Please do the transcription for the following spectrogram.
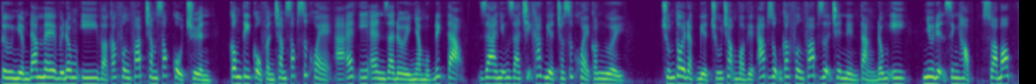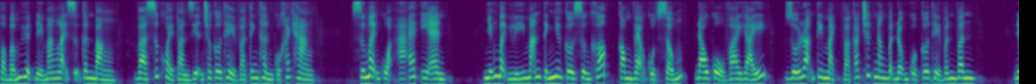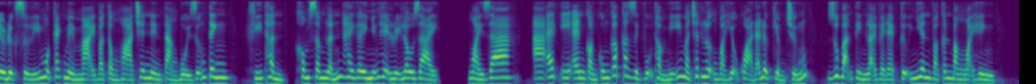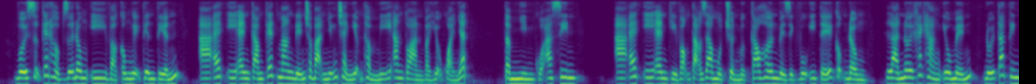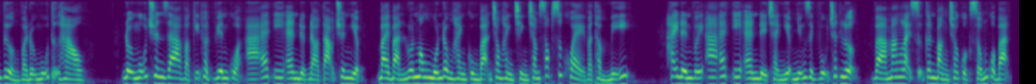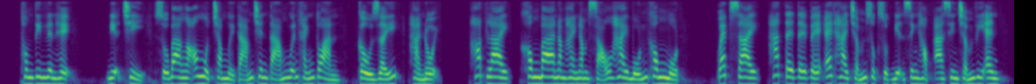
Từ niềm đam mê với đông y và các phương pháp chăm sóc cổ truyền, công ty cổ phần chăm sóc sức khỏe ASIN ra đời nhằm mục đích tạo ra những giá trị khác biệt cho sức khỏe con người. Chúng tôi đặc biệt chú trọng vào việc áp dụng các phương pháp dựa trên nền tảng đông y, như điện sinh học, xoa bóp và bấm huyệt để mang lại sự cân bằng và sức khỏe toàn diện cho cơ thể và tinh thần của khách hàng. Sứ mệnh của ASIN Những bệnh lý mãn tính như cơ xương khớp, cong vẹo cột sống, đau cổ vai gáy, rối loạn tim mạch và các chức năng vận động của cơ thể vân vân đều được xử lý một cách mềm mại và tổng hòa trên nền tảng bồi dưỡng tinh, khí thần, không xâm lấn hay gây những hệ lụy lâu dài. Ngoài ra, ASIN còn cung cấp các dịch vụ thẩm mỹ mà chất lượng và hiệu quả đã được kiểm chứng, giúp bạn tìm lại vẻ đẹp tự nhiên và cân bằng ngoại hình. Với sự kết hợp giữa đông y và công nghệ tiên tiến, ASIN cam kết mang đến cho bạn những trải nghiệm thẩm mỹ an toàn và hiệu quả nhất. Tầm nhìn của ASIN ASIN kỳ vọng tạo ra một chuẩn mực cao hơn về dịch vụ y tế cộng đồng, là nơi khách hàng yêu mến, đối tác tin tưởng và đội ngũ tự hào. Đội ngũ chuyên gia và kỹ thuật viên của ASIN được đào tạo chuyên nghiệp, bài bản luôn mong muốn đồng hành cùng bạn trong hành trình chăm sóc sức khỏe và thẩm mỹ. Hãy đến với ASIN để trải nghiệm những dịch vụ chất lượng và mang lại sự cân bằng cho cuộc sống của bạn. Thông tin liên hệ Địa chỉ, số 3 ngõ 118 trên 8 Nguyễn Khánh Toàn, Cầu Giấy, Hà Nội. Hotline, 0352562401. Website, https 2 sục sục điện sinh học asin vn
